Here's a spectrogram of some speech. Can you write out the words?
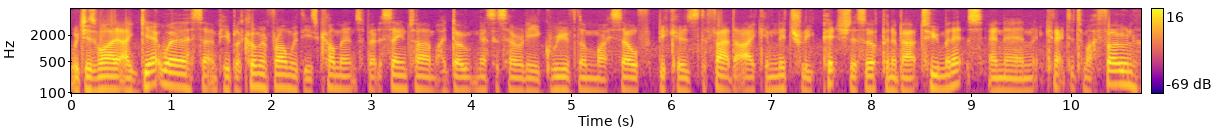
which is why I get where certain people are coming from with these comments, but at the same time, I don't necessarily agree with them myself because the fact that I can literally pitch this up in about two minutes and then connect it to my phone,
